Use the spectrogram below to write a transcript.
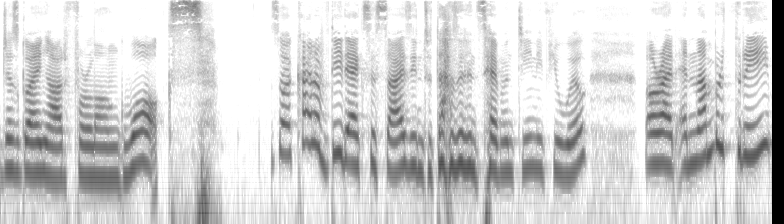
just going out for long walks. So I kind of did exercise in 2017, if you will. All right, and number three,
